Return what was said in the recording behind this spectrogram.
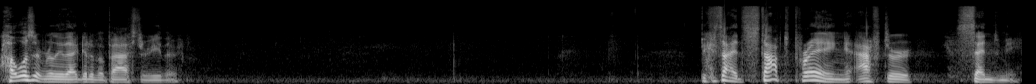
I wasn't really that good of a pastor either. Because I had stopped praying after send me.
